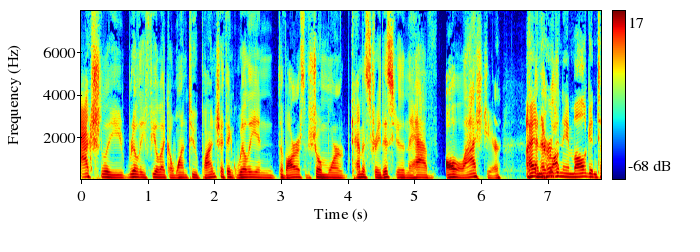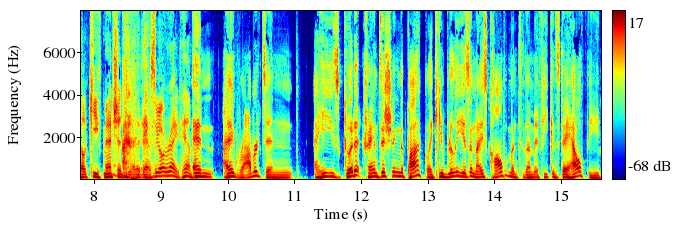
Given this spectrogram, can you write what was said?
actually really feel like a one-two punch. I think Willie and Tavares have shown more chemistry this year than they have all last year. I hadn't heard Ro- the name Mulligan until Keith mentioned it the other day. I was like, oh, right, him. And I think Robertson, he's good at transitioning the puck. Like he really is a nice compliment to them if he can stay healthy.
